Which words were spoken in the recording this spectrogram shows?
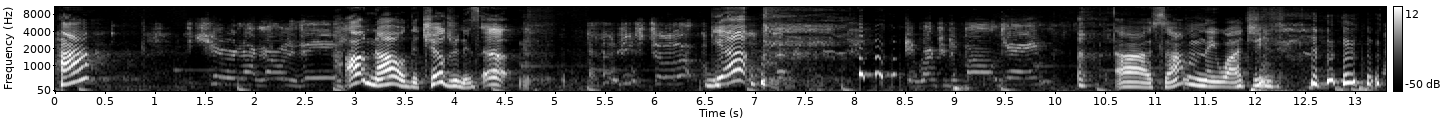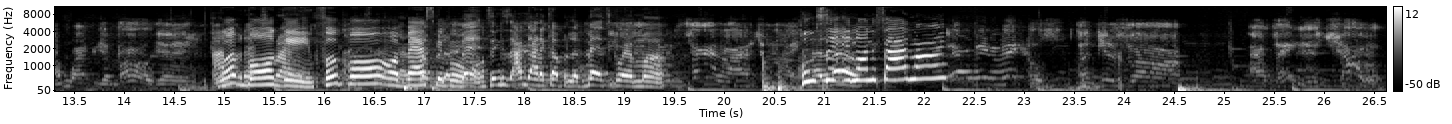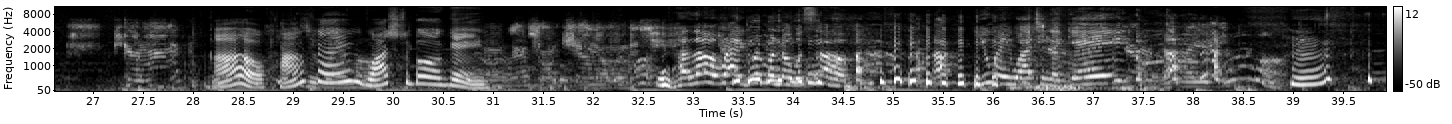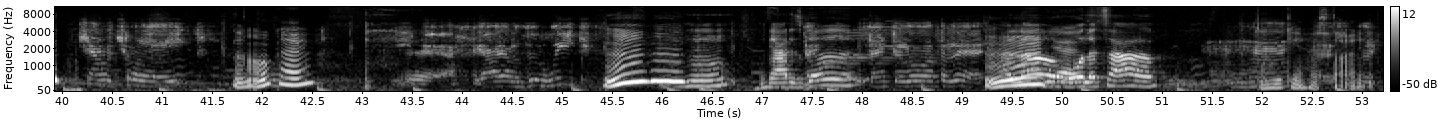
Huh? The children not to bed. Oh no, the children is up. They still up. Yep. They watching the ball game. Uh, something they watching. I'm watching the ball game. I know what that's ball right. game? Football or Got a couple of basketball? bets. I got a couple of bets, Grandma. Sideline tonight. Who's Hello. sitting on the sideline? Oh, okay. Watch the ball game. That's on channel. Hello, right? Grandma know what's up. you ain't watching the game. Channel 28. Okay. Yeah. Y'all have a good week. Mm-hmm. hmm God is good. Thank the Lord for that. Hello, Yes. all the time. Don't get her started.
